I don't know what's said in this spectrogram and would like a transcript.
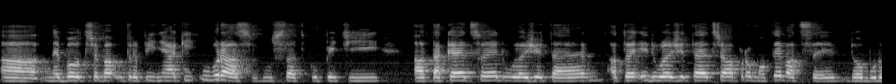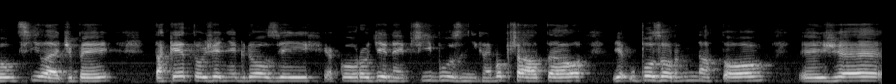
A nebo třeba utrpí nějaký úraz v důsledku pití, a také, co je důležité, a to je i důležité třeba pro motivaci do budoucí léčby, tak je to, že někdo z jejich jako rodiny, příbuzník nebo přátel je upozorní na to, že e,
